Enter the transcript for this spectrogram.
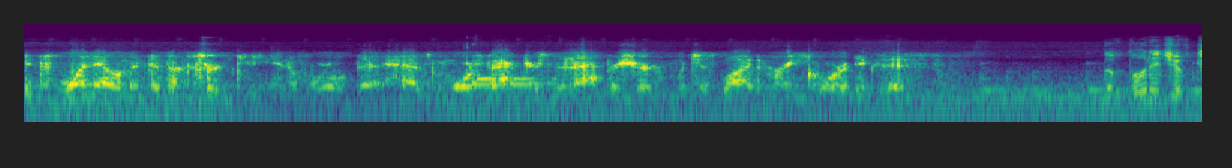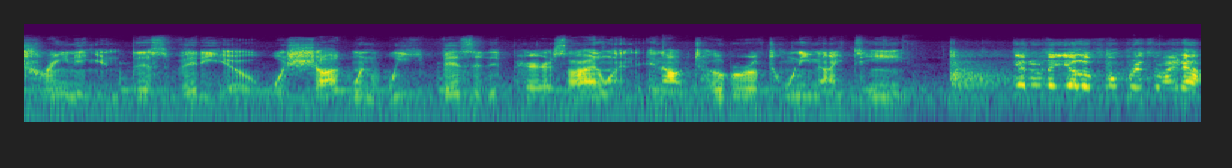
it's one element of uncertainty in a world that has more factors than that for sure, which is why the Marine Corps exists. The footage of training in this video was shot when we visited Parris Island in October of 2019. Get on the yellow footprints right now.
